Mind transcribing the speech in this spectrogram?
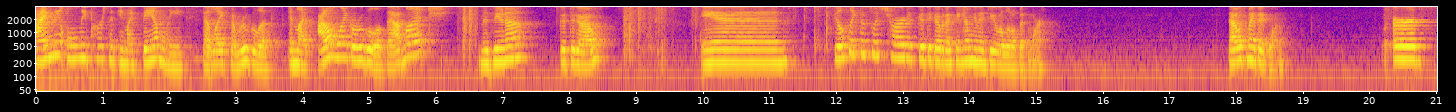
I'm the only person in my family that likes arugula. And like, I don't like arugula that much. Mizuna, good to go. And Feels like the Swiss chard is good to go, but I think I'm gonna do a little bit more. That was my big one. Herbs.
